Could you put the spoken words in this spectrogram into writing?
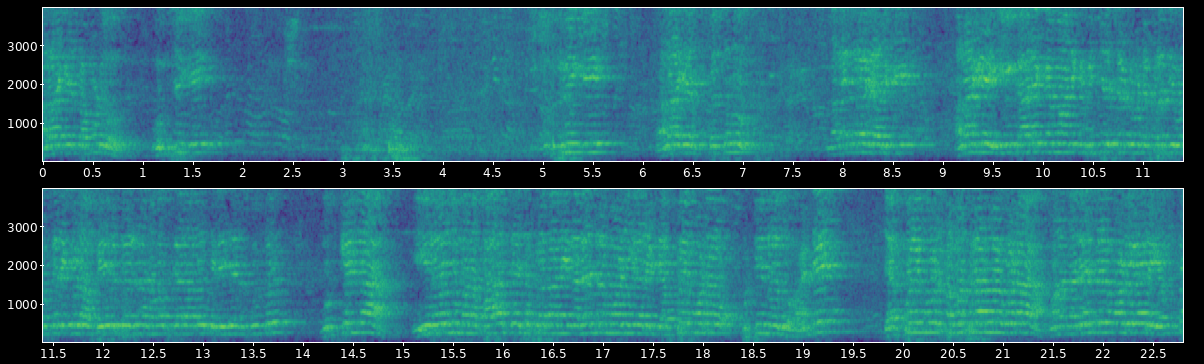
అలాగే తమ్ముడు వంశీకి పృథ్వీకి అలాగే పెద్దలు నరేంద్ర గారికి అలాగే ఈ కార్యక్రమానికి విచ్చేసినటువంటి ప్రతి ఒక్కరికి కూడా పేరు పేరున నమస్కారాలు తెలియజేసుకుంటూ ముఖ్యంగా ఈ రోజు మన భారతదేశ ప్రధాని నరేంద్ర మోడీ గారి డెబ్బై మూడో పుట్టినరోజు. అంటే డెబ్బై మూడు సంవత్సరాల్లో కూడా మన నరేంద్ర మోడీ గారు ఎంత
